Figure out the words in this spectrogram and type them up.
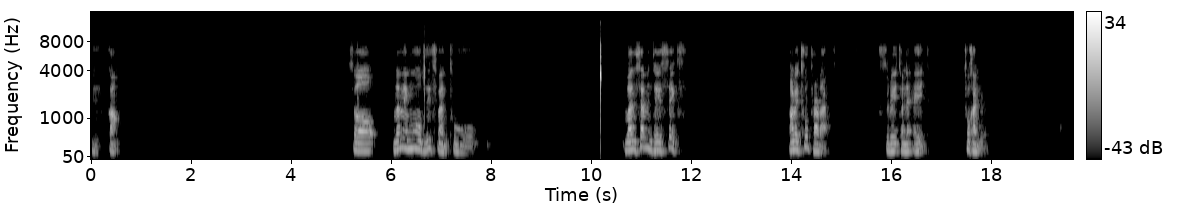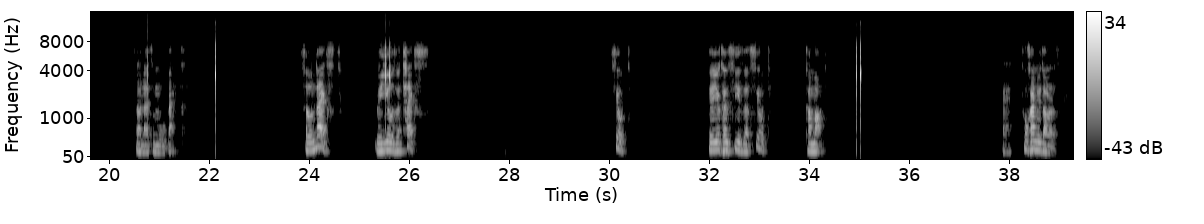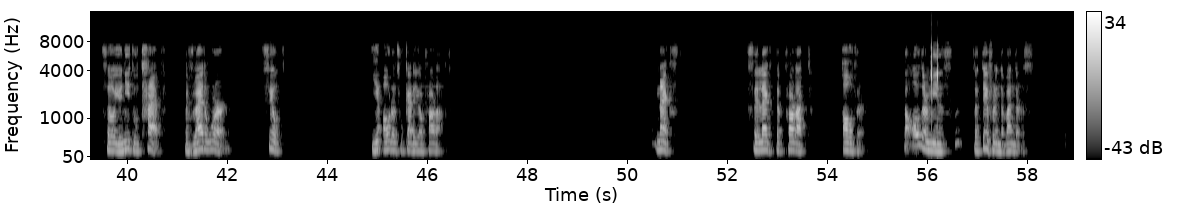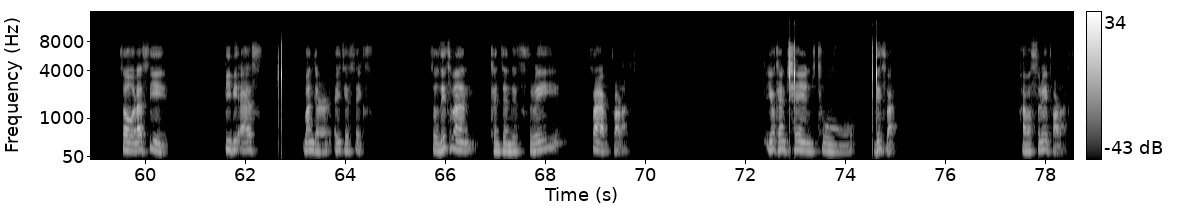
See, gone. So when we move this one to 176, only two products, 328, 200. So let's move back. So next, we use the text suit. So you can see the suit come out. Okay, $200. So you need to type the right word, suit, in order to get your product. Next, select the product order. The order means the different vendors. So let's see BBS Wonder 86. So this one contains three five products. You can change to this one. Have a three product.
